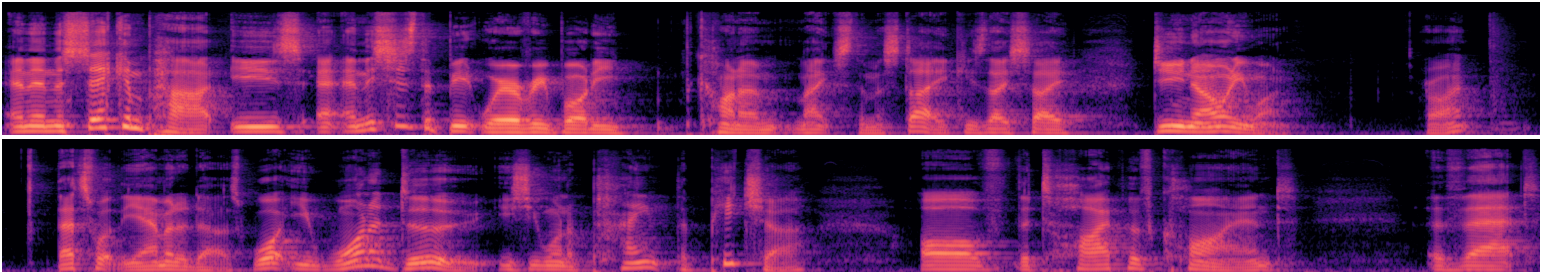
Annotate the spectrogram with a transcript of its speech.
And then the second part is, and this is the bit where everybody kind of makes the mistake, is they say, "Do you know anyone?" Right? That's what the amateur does. What you want to do is you want to paint the picture of the type of client that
